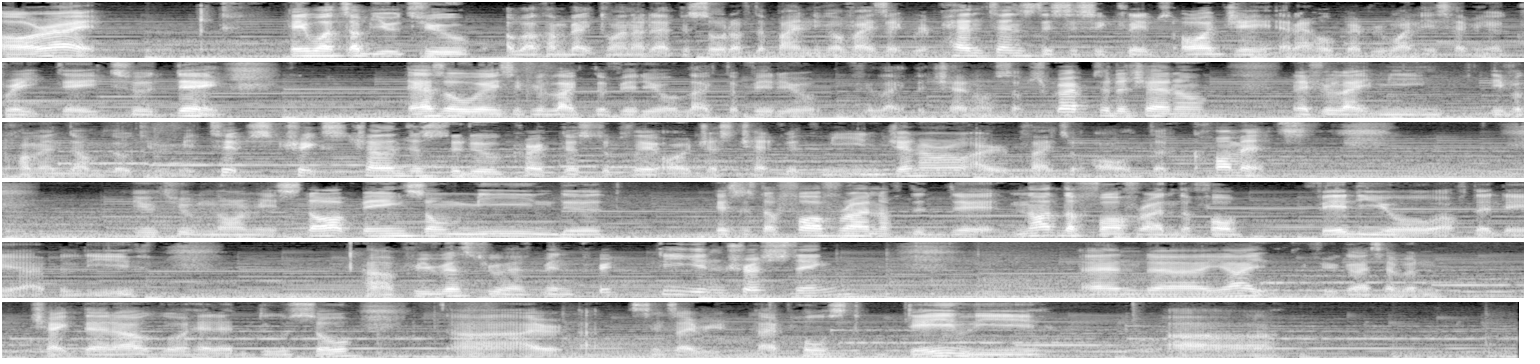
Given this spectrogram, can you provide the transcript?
Alright. Hey, what's up, YouTube? Uh, Welcome back to another episode of The Binding of Isaac Repentance. This is Eclipse Jay, and I hope everyone is having a great day today. As always, if you like the video, like the video. If you like the channel, subscribe to the channel. And if you like me, leave a comment down below giving me tips, tricks, challenges to do, characters to play, or just chat with me in general. I reply to all the comments. YouTube normie, stop being so mean, dude. This is the fourth run of the day. Not the fourth run, the fourth video of the day, I believe. Uh, previous two have been pretty interesting. And uh, yeah, if you guys haven't checked that out, go ahead and do so. Uh, I since I I post daily, uh,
